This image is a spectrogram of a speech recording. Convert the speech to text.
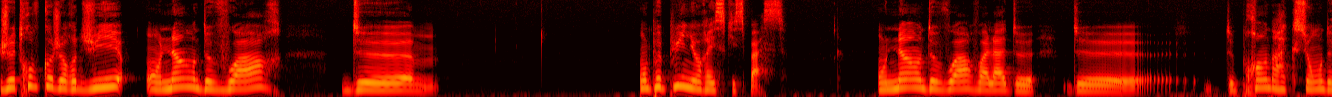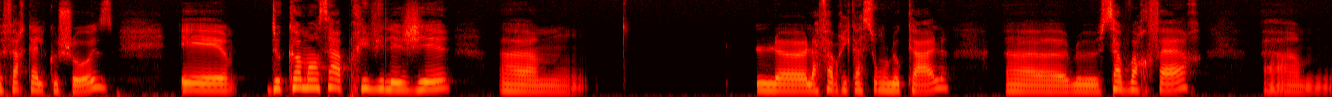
je trouve qu'aujourd'hui, on a un devoir de... On peut plus ignorer ce qui se passe. On a un devoir, voilà, de, de prendre action, de faire quelque chose et de commencer à privilégier euh, la fabrication locale, euh, le savoir-faire. euh,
